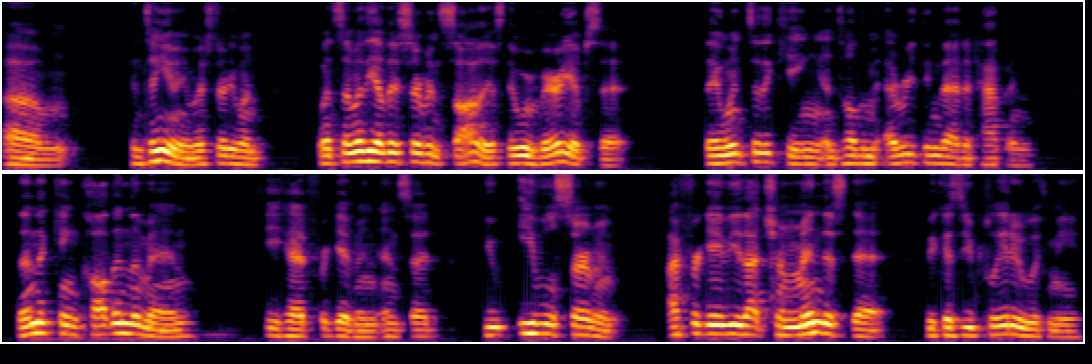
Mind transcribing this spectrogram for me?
Um, continuing, verse 31. When some of the other servants saw this, they were very upset. They went to the king and told him everything that had happened. Then the king called in the man he had forgiven and said, You evil servant, I forgave you that tremendous debt because you pleaded with me.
